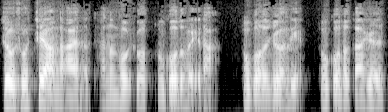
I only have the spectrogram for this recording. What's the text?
只有说这样的爱呢，才能够说足够的伟大、足够的热烈、足够的感人。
